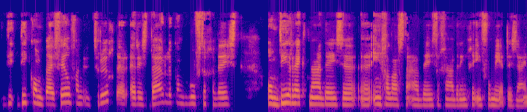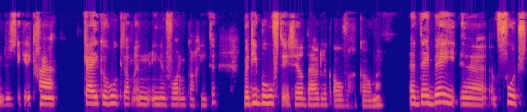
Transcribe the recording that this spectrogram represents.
die, die komt bij veel van u terug. Er, er is duidelijk een behoefte geweest om direct na deze ingelaste AB-vergadering geïnformeerd te zijn. Dus ik, ik ga kijken hoe ik dat in, in een vorm kan gieten. Maar die behoefte is heel duidelijk overgekomen. Het DB uh, voert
